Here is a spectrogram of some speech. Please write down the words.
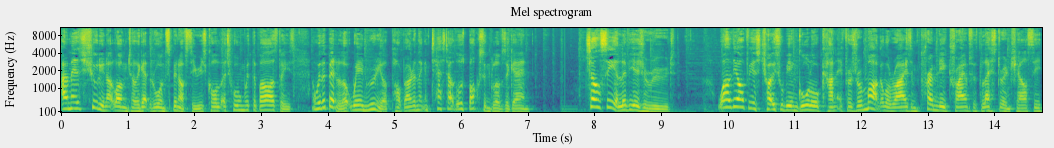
I mean, it's surely not long until they get their own spin off series called At Home with the Bardsleys, and with a bit of luck, Wayne Rooney will pop round and they can test out those boxing gloves again. Chelsea Olivier Giroud. While the obvious choice will be N'Golo Kante for his remarkable rise in Premier League triumphs with Leicester and Chelsea,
